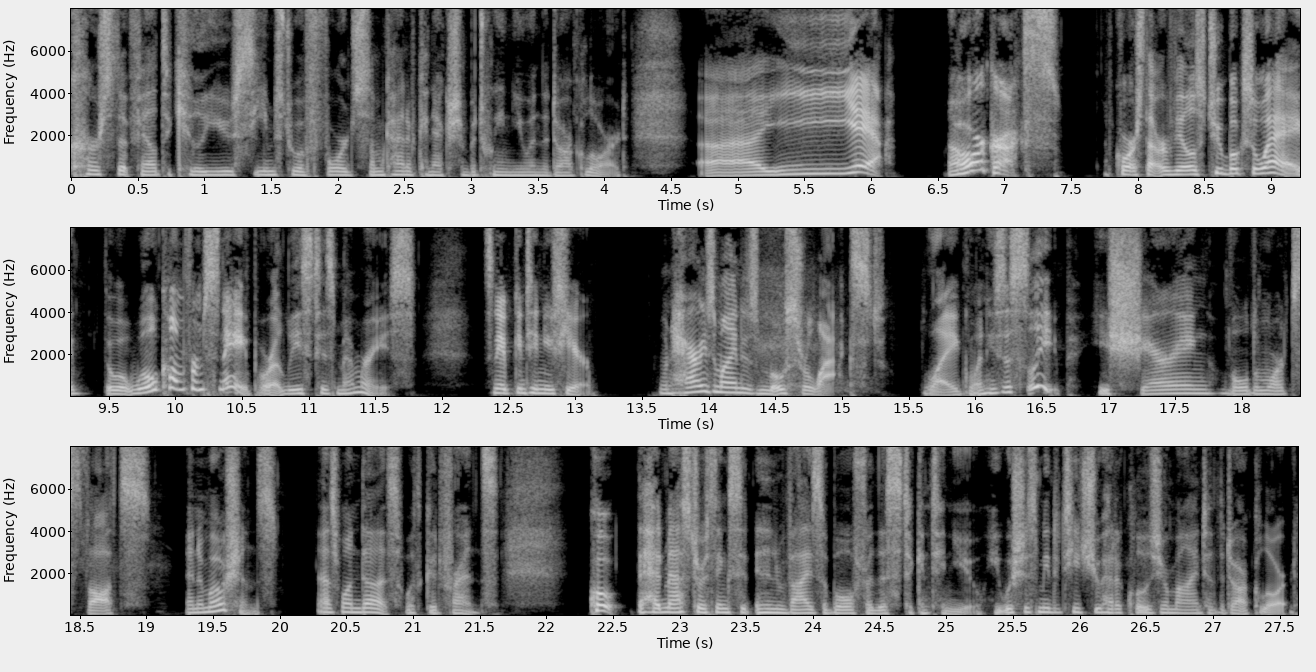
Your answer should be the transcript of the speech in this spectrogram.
curse that failed to kill you seems to have forged some kind of connection between you and the Dark Lord. Uh, yeah, a Horcrux. Of course, that reveal is two books away, though it will come from Snape, or at least his memories. Snape continues here. When Harry's mind is most relaxed, like when he's asleep, he's sharing Voldemort's thoughts and emotions, as one does with good friends. Quote, the headmaster thinks it inadvisable for this to continue. He wishes me to teach you how to close your mind to the Dark Lord.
